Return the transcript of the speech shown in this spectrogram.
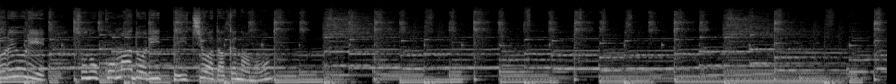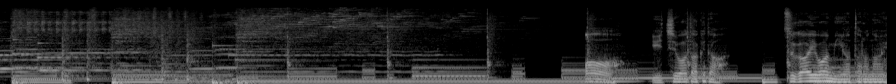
それよりそのコマドリって1話だけなの？ああ1話だけだ。つがいは見当たらない。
